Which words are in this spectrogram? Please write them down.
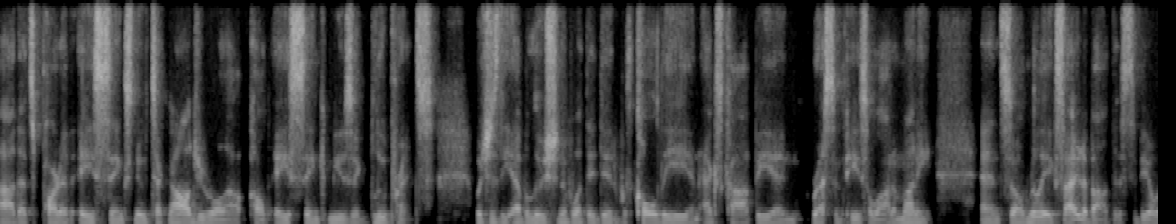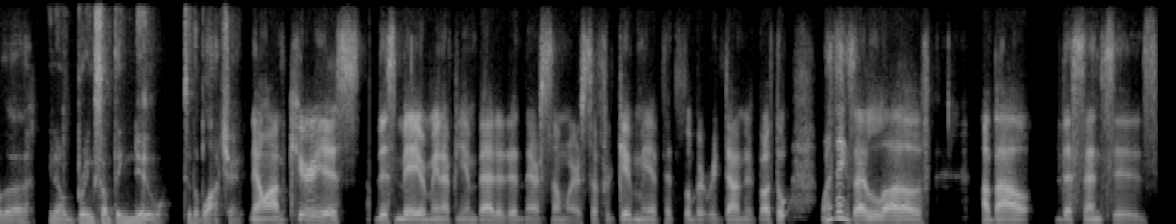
uh, that's part of Async's new technology rollout called Async Music Blueprints, which is the evolution of what they did with Coldie and Xcopy and rest in peace, a lot of money. And so I'm really excited about this to be able to, you know, bring something new to the blockchain. Now I'm curious, this may or may not be embedded in there somewhere. So forgive me if it's a little bit redundant. But the, one of the things I love about the senses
